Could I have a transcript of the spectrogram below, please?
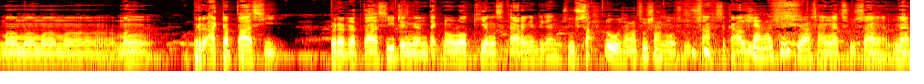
me, me, me, me- meng- beradaptasi. Beradaptasi dengan teknologi yang sekarang ini kan susah. Tuh sangat susah. Oh, susah sekali. Sangat susah. Sangat susah kan? Nah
